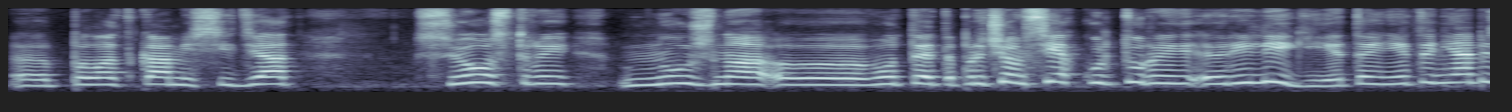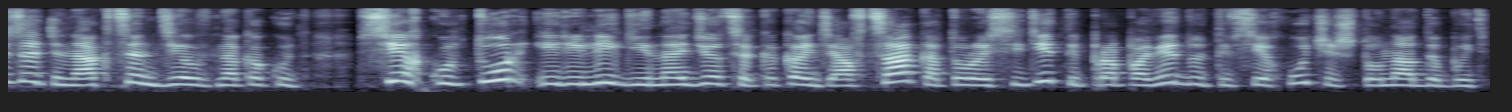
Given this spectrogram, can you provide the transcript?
э, полотками сидят сестры, нужно э, вот это, причем всех культур и религий. Это, это не обязательно акцент делать на какую-то. Всех культур и религий найдется какая-нибудь овца, которая сидит и проповедует, и всех учит, что надо быть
